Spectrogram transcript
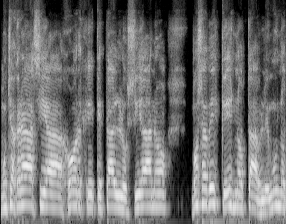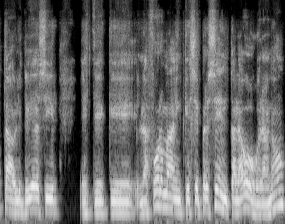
Muchas gracias, Jorge. ¿Qué tal, Luciano? Vos sabés que es notable, muy notable, te voy a decir, este, que la forma en que se presenta la obra, ¿no?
